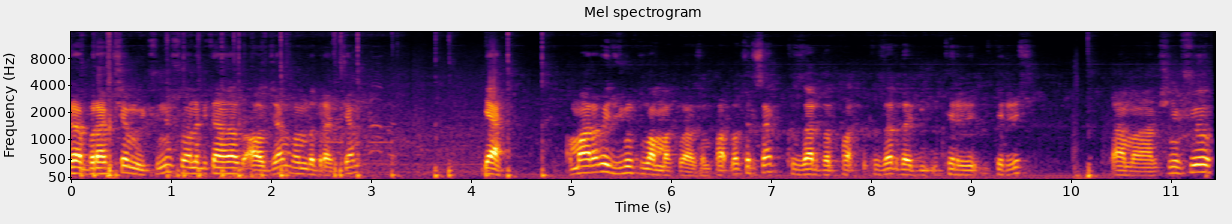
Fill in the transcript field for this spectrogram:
bıra- bırakacağım üçünü. Sonra bir tane daha alacağım. Onu da bırakacağım. Gel. Ama arabayı düzgün kullanmak lazım. Patlatırsak kızlar da pat kızlar da bir bitirir, bitiririz. Tamam. Şimdi şu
